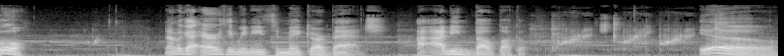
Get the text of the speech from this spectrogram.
Cool. Now we got everything we need to make our badge. I, I mean belt buckle. Ew.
